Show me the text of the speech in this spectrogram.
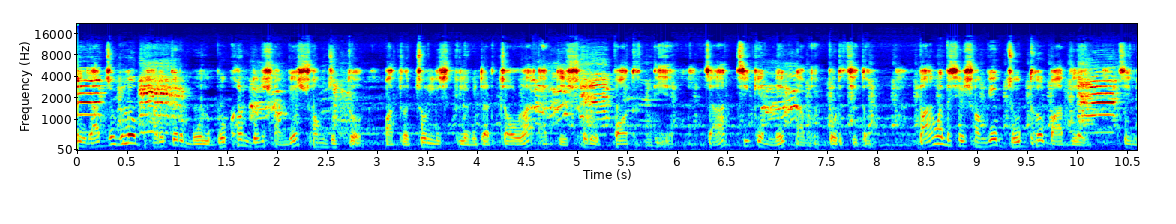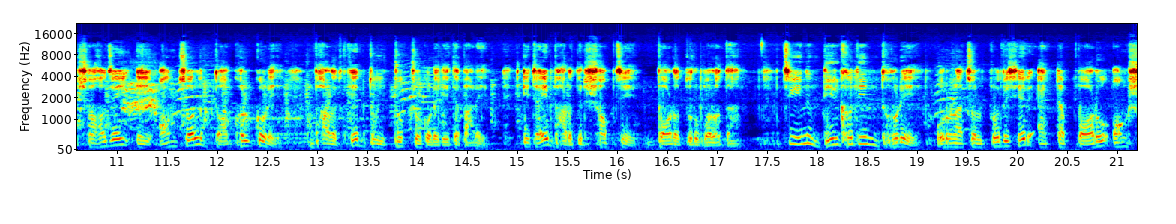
এই রাজ্যগুলো ভারতের মূল ভূখণ্ডের সঙ্গে সংযুক্ত, মাত্র চল্লিশ কিলোমিটার চওড়া একটি সরু পথ দিয়ে, যা চিকেন নেক নামে পরিচিত। বাংলাদেশের সঙ্গে যুদ্ধ বাঁধলে, চীন সহজেই এই অঞ্চল দখল করে ভারতকে দুই টুকরো করে দিতে পারে। এটাই ভারতের সবচেয়ে বড় দুর্বলতা। চীন দীর্ঘদিন ধরে অরুণাচল প্রদেশের একটা বড় অংশ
